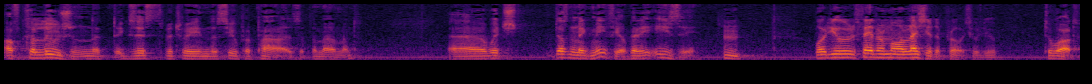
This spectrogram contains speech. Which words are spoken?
of collusion that exists between the superpowers at the moment, uh, which doesn't make me feel very easy. Hmm. Would you favour a more leisured approach, would you? To what?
